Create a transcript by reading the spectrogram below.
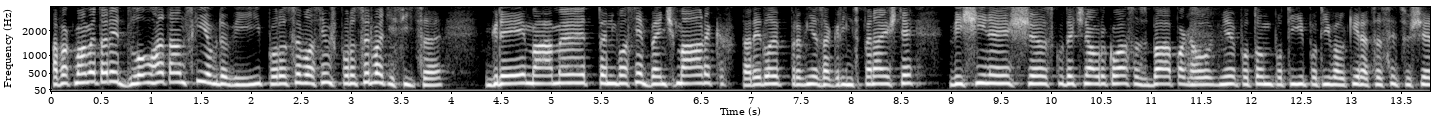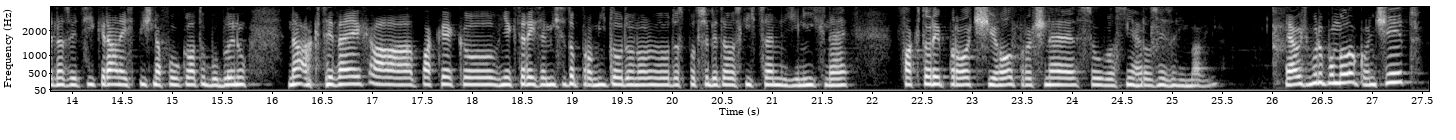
A pak máme tady dlouhatánský období, po roce, vlastně už po roce 2000, kdy máme ten vlastně benchmark, tadyhle prvně za Greenspena ještě, vyšší než skutečná úroková sazba, a pak hlavně potom po té po velké recesi, což je jedna z věcí, která nejspíš nafoukla tu bublinu na aktivech a pak jako v některých zemích se to promítlo do, do spotřebitelských cen, jiných ne. Faktory proč, jo, proč ne, jsou vlastně hrozně zajímavý. Já už budu pomalu končit.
